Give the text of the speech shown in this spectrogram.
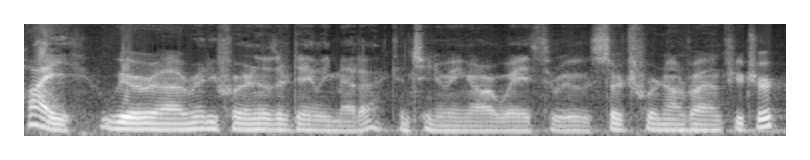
Hi, we're uh, ready for another daily metta, continuing our way through Search for a Nonviolent Future.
